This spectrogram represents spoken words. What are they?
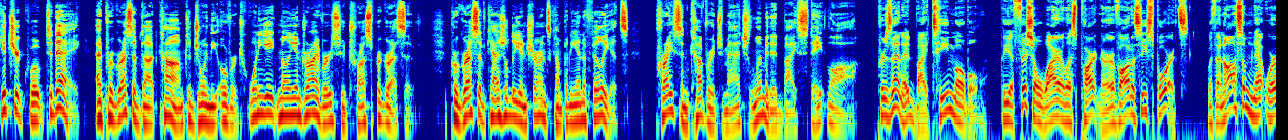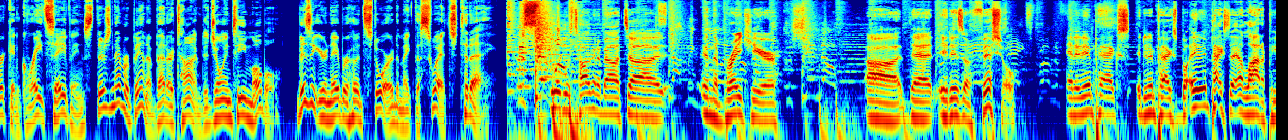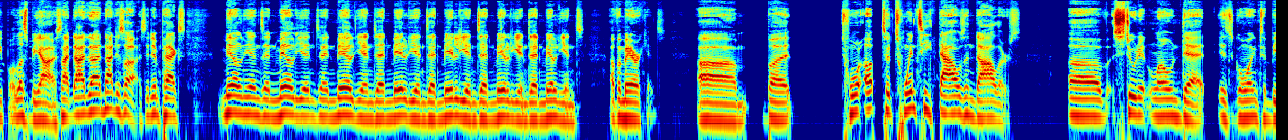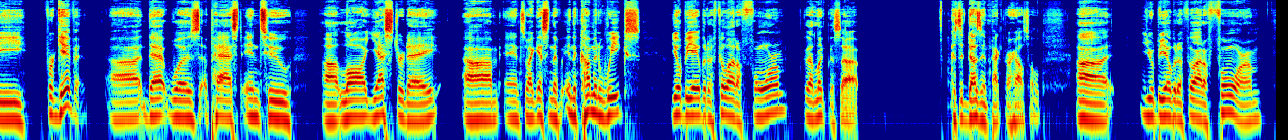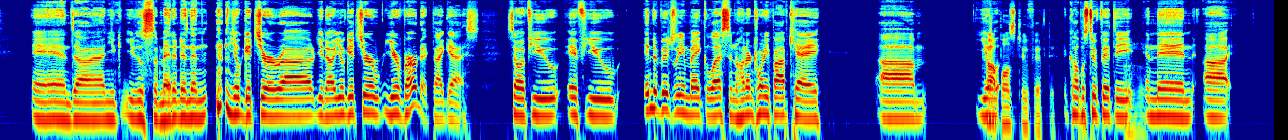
Get your quote today at progressive.com to join the over 28 million drivers who trust Progressive. Progressive Casualty Insurance Company and Affiliates. Price and coverage match limited by state law. Presented by T Mobile, the official wireless partner of Odyssey Sports. With an awesome network and great savings, there's never been a better time to join T Mobile. Visit your neighborhood store to make the switch today. We were just talking about uh, in the break here uh, that it is official, and it impacts it impacts it impacts a lot of people. Let's be honest, not not, not just us. It impacts millions and millions and millions and millions and millions and millions and millions of Americans. Um, but tw- up to twenty thousand dollars of student loan debt is going to be forgiven. Uh, that was passed into uh, law yesterday, um, and so I guess in the in the coming weeks you'll be able to fill out a form because I looked this up because it does impact our household. Uh, you'll be able to fill out a form, and uh, and you you just submit it, and then you'll get your uh, you know you'll get your your verdict, I guess. So if you if you individually make less than 125k, um, you'll, Couples two fifty. couples 250, and then uh,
